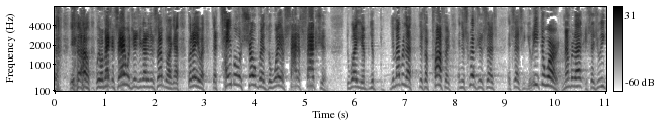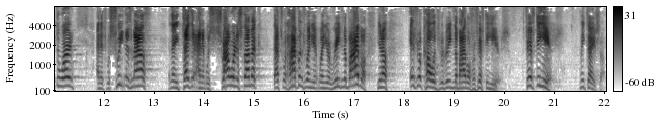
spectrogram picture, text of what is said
you know, we were making sandwiches. You got to do something like that. But anyway, the table of showbread's the way of satisfaction. The way you, you, you remember that there's a prophet in the scripture says it says you eat the word. Remember that? He says you eat the word, and it was sweet in his mouth, and then he take it and it was sour in his stomach. That's what happens when you when you're reading the Bible. You know, Israel Cohen's been reading the Bible for 50 years. 50 years. Let me tell you something.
